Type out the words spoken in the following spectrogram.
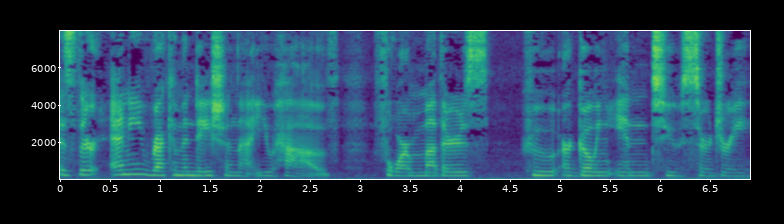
is there any recommendation that you have for mothers who are going into surgery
